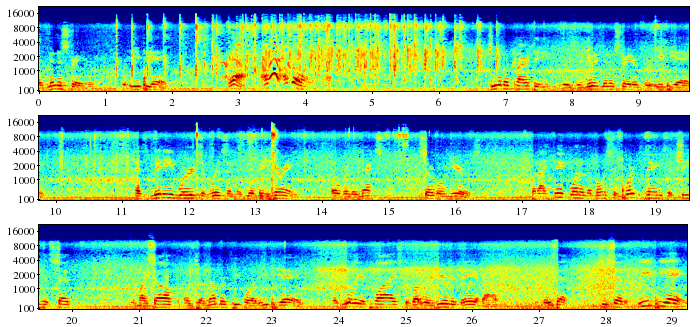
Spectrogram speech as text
administrator for EPA. Yeah, I'll, I'll go on. Gina McCarthy, who is the new administrator for EPA, has many words of wisdom that you'll be hearing over the next several years. But I think one of the most important things that she has said to myself and to a number of people at EPA that really applies to what we're here today about is that she said EPA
